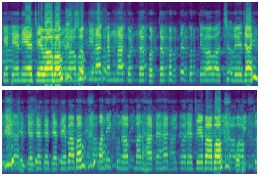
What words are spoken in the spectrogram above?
কেটে নিয়েছে বাবা। সকিনা কান্না করতে করতে করতে করতে বাবা চলে যায়। যেতে যেতে যেতে বাবা অনেকক্ষণ আপনার হাঁটাহাঁটি করেছে বাবা। পবিত্র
